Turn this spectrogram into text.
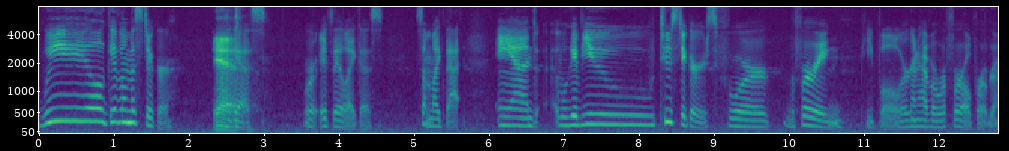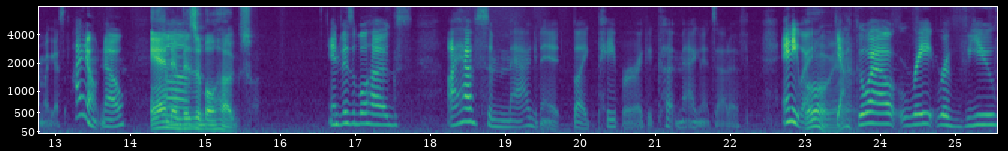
We'll give them a sticker. Yeah. I guess, or if they like us, something like that. And we'll give you two stickers for referring people. We're gonna have a referral program, I guess. I don't know. and um, invisible hugs. Invisible hugs. I have some magnet like paper I could cut magnets out of. Anyway, Oh, yeah. yeah. go out, rate, review,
